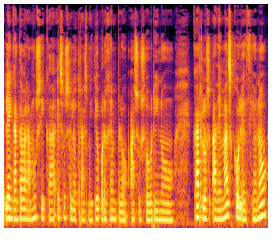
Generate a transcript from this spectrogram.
le encantaba la música, eso se lo transmitió, por ejemplo, a su sobrino Carlos. Además, coleccionó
